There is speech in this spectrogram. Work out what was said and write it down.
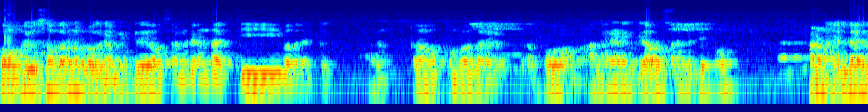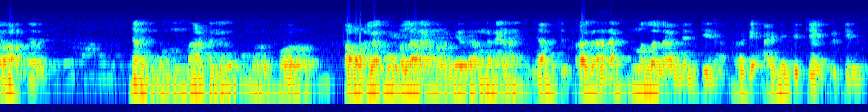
കോമഡി ഉത്സവം പറഞ്ഞ പ്രോഗ്രാമിൽ അവസരം കിട്ടി. രണ്ടായിരത്തി പതിനെട്ട് പത്തൊമ്പത് കാലഘട്ടത്തിൽ അപ്പോൾ അങ്ങനെയാണ് എനിക്ക് അവസരം കിട്ടിയപ്പോൾ ആണ് എല്ലാവരും അറിഞ്ഞത്. ഞാൻ നാട്ടിൽ ഇപ്പോൾ ടൗണിലെ കൂടുതൽ അറിയാൻ തുടങ്ങിയത് അങ്ങനെയാണ്. ഞാൻ ചിത്രകാരൻ എന്നുള്ള ലെവലിൽ എനിക്ക് ഐഡന്റിറ്റി ആയി കിട്ടിയത്.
